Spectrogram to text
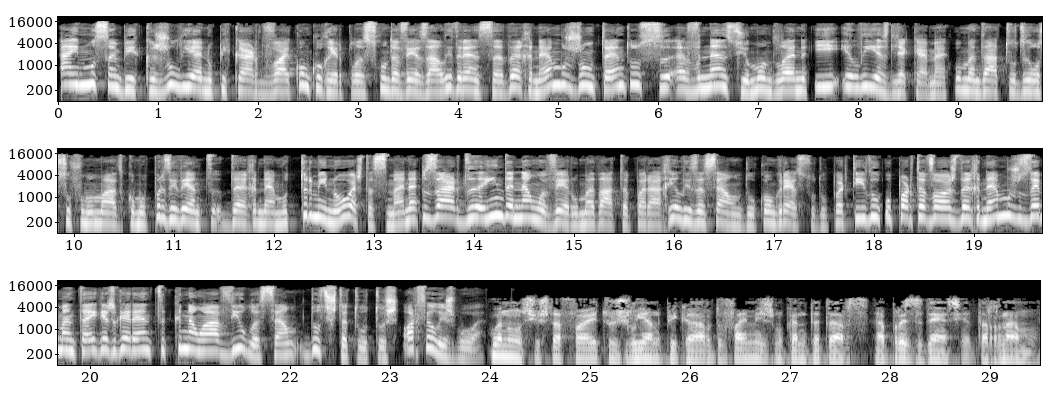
Em Moçambique, Juliano Picardo vai concorrer pela segunda vez à liderança da Renamo, juntando-se a Venâncio Mondelane e Elias de Lhacama. O mandato de Ossufo Mamado como presidente da Renamo terminou esta semana. Apesar de ainda não haver uma data para a realização do congresso do partido, o porta-voz da Renamo, José Manteigas, garante que não há violação dos estatutos. Orfeu Lisboa. O anúncio está feito. Juliano Picardo vai mesmo candidatar-se à presidência da Renamo.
